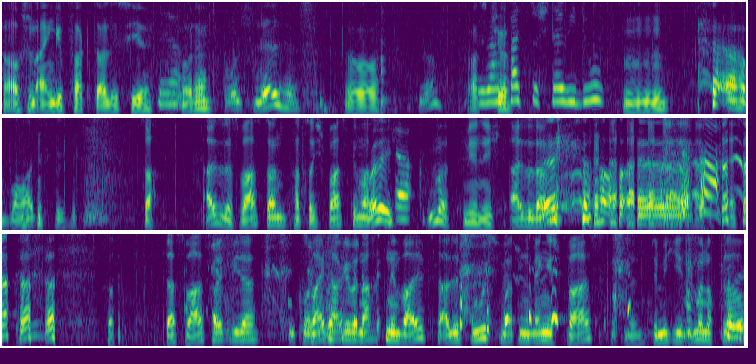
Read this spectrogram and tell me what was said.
Auch schon eingepackt alles hier, Ja. oder? Und schnell. So, Ja. Wir waren fast so schnell wie du. Mhm. So, also das war's dann. Hat's euch Spaß gemacht? Ja. Immer. Mir nicht. Also dann. Das war's heute wieder. Zwei Tage übernachten im Wald, alles gut. Wir hatten eine Menge Spaß. Der Michi ist immer noch blau.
